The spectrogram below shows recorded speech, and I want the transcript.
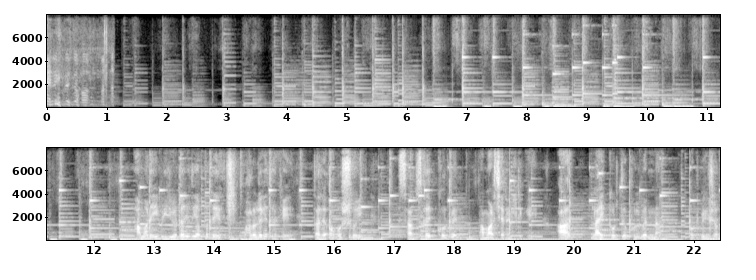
আমার এই ভিডিওটা যদি আপনাদের ভালো লেগে থাকে, তাহলে অবশ্যই সাবস্ক্রাইব করবেন আমার চ্যানেলটিকে। আর লাইক করতে ভুলবেন না। নোটিফিকেশন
